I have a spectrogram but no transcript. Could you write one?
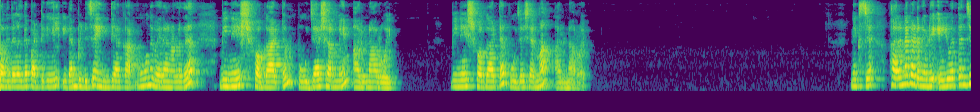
വനിതകളുടെ പട്ടികയിൽ ഇടം പിടിച്ച ഇന്ത്യക്കാർ മൂന്ന് പേരാണുള്ളത്. വിനേഷ് ഫൊഗാട്ടും പൂജ ശർമ്മയും അരുണ റോയ്. വിനേഷ് ഫൊഗാട്ട് പൂജ ശർമ്മ അരുണ റോയ്. നെക്സ്റ്റ് ഭരണഘടനയുടെ എഴുപത്തഞ്ച്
